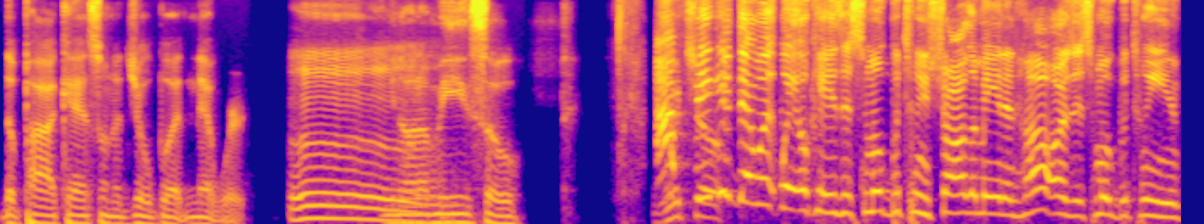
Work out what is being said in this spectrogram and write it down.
the podcast on the Joe Budden Network. You know what I Mm. mean? So I figured there was wait, okay, is it smoke between Charlamagne and her, or is it smoke between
